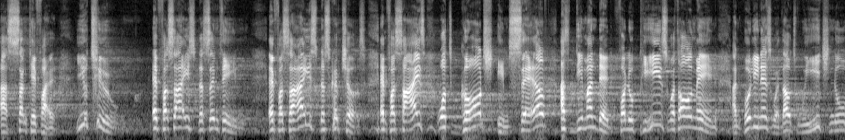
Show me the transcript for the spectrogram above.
are sanctified. You too, emphasize the same thing. Emphasize the scriptures. Emphasize what God himself has demanded. Follow peace with all men and holiness without which no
